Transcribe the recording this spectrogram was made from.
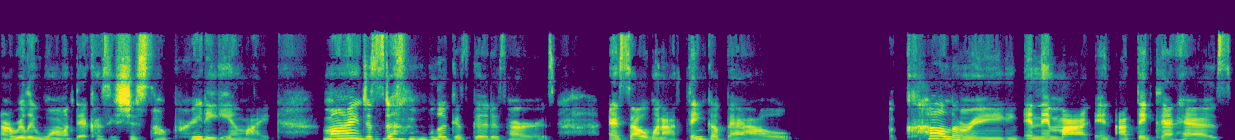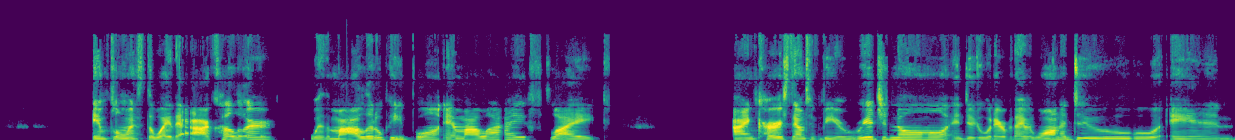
I really want that because it's just so pretty and like mine just doesn't look as good as hers. And so when I think about coloring and then my and I think that has influenced the way that I color with my little people in my life. Like I encourage them to be original and do whatever they want to do. And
